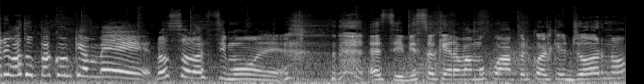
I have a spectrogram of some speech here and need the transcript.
Arrivato un pacco anche a me, non solo a Simone. Eh sì, visto che eravamo qua per qualche giorno,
